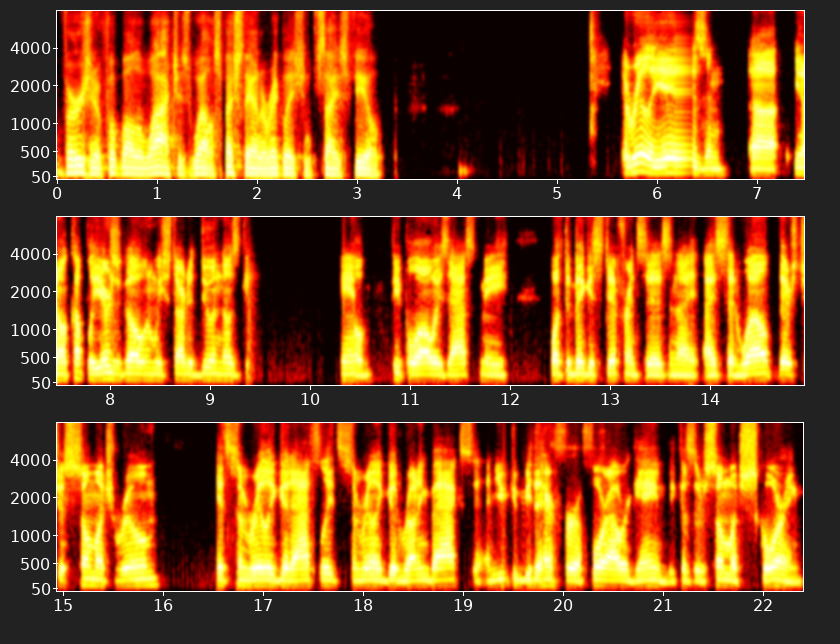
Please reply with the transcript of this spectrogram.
version of football to watch as well, especially on a regulation sized field. It really is, and uh, you know, a couple of years ago when we started doing those games, people always ask me what the biggest difference is, and I, I said, well, there's just so much room. Get some really good athletes, some really good running backs, and you could be there for a four-hour game because there's so much scoring.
